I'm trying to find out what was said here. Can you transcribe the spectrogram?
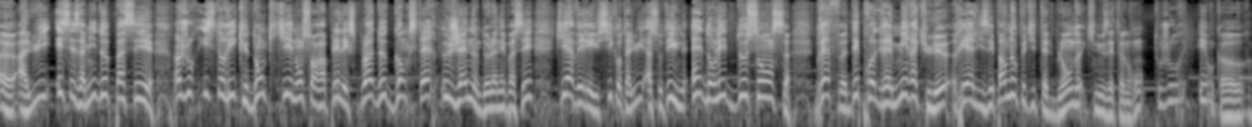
euh, à lui et ses amis de passer. Un jour historique donc qui est non sans rappeler l'exploit de gangster Eugène de l'année passée qui avait réussi quant à lui à sauter une haie dans les deux sens. Bref, des progrès miraculeux réalisés par nos petites têtes blondes qui nous étonneront toujours et encore.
